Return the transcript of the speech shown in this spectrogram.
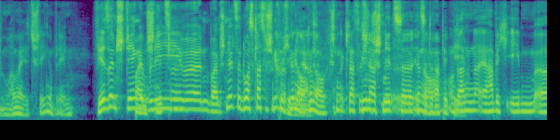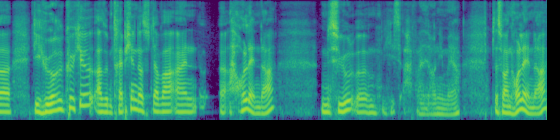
wo haben wir jetzt stehen geblieben? Wir sind stehen Beim geblieben Schnitzel. beim Schnitzel. Du hast klassische Küche genau, gelernt. genau. Klassische Wiener Schnitzel, äh, etc. pp. Und dann äh, habe ich eben äh, die höhere Küche, also im Treppchen, das, da war ein äh, Holländer Monsieur, äh, wie hieß, ach, weiß ich auch nicht mehr. Das war ein Holländer.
